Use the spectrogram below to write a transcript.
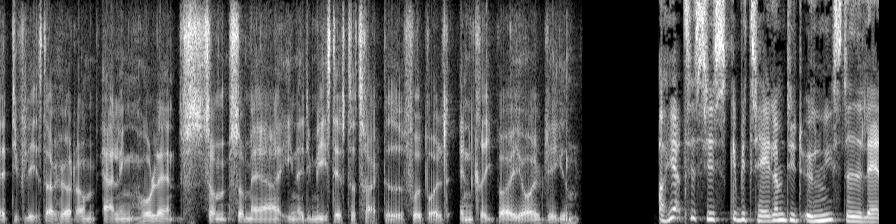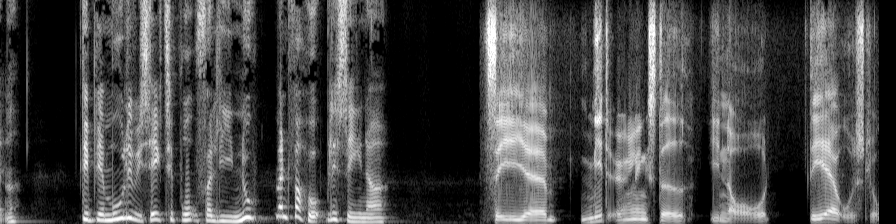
at de fleste har hørt om Erling Haaland, som, som er en af de mest eftertragtede fodboldangriber i øjeblikket. Og her til sidst skal vi tale om dit yndlingssted i landet. Det bliver muligvis ikke til brug for lige nu, men forhåbentlig senere. Se, øh, mit yndlingssted i Norge, det er Oslo.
